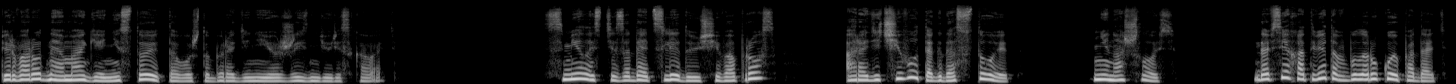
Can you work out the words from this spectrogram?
первородная магия не стоит того, чтобы ради нее жизнью рисковать. Смелости задать следующий вопрос, а ради чего тогда стоит, не нашлось. До всех ответов было рукой подать.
